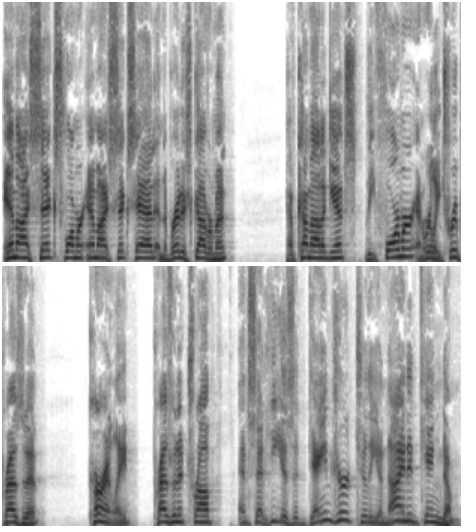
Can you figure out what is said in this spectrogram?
MI6, former MI6 head, and the British government have come out against the former and really true president, currently President Trump, and said he is a danger to the United Kingdom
